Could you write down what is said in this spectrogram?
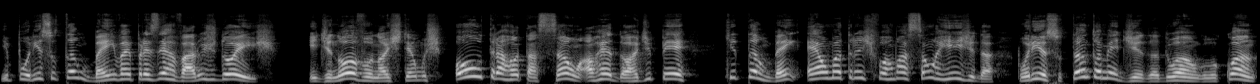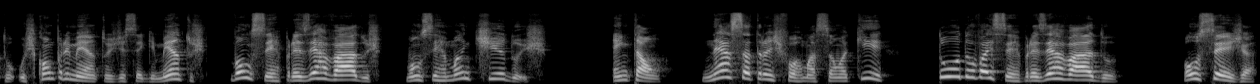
e, por isso, também vai preservar os dois. E, de novo, nós temos outra rotação ao redor de P, que também é uma transformação rígida. Por isso, tanto a medida do ângulo quanto os comprimentos de segmentos vão ser preservados, vão ser mantidos. Então, nessa transformação aqui, tudo vai ser preservado, ou seja,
